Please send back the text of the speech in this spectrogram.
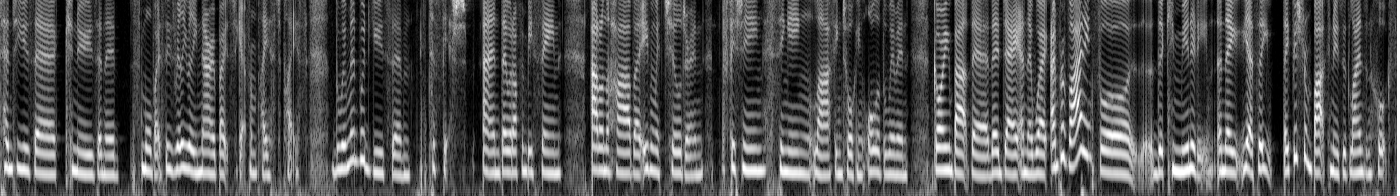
tend to use their canoes and their small boats, these really, really narrow boats to get from place to place, the women would use them to fish. And they would often be seen out on the harbour, even with children, fishing, singing, laughing, talking, all of the women going about their, their day and their work and providing for the community. And they, yeah, so they, fished from bark canoes with lines and hooks.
